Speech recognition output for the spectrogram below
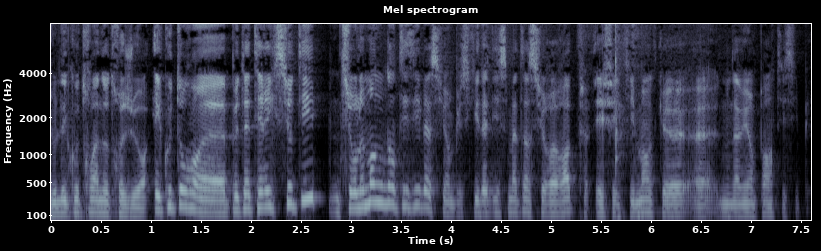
Nous l'écouterons un autre jour. Écoutons euh, peut-être Eric Ciotti sur le manque d'anticipation, puisqu'il a dit ce matin sur Europe, effectivement, que euh, nous n'avions pas anticipé.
